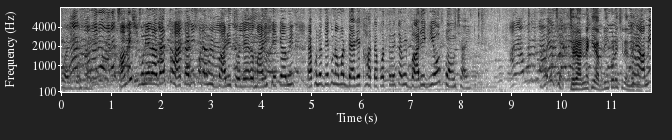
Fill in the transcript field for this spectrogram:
পয়জন হয়। আমি শুনে দাদা তাড়াতাড়ি করে আমি বাড়ি চলে বাড়ি থেকে আমি এখনও দেখুন আমার ব্যাগে খাতাপত্র রয়েছে আমি বাড়ি গিয়েও পৌঁছাই। রান্না কি আপনি করেছিলেন হ্যাঁ আমি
